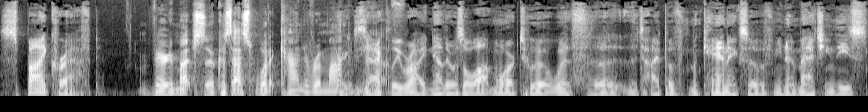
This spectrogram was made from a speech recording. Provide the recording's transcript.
Spycraft. Very much so, because that's what it kind of reminded Exactly me Exactly right. Now there was a lot more to it with the the type of mechanics of you know matching these.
